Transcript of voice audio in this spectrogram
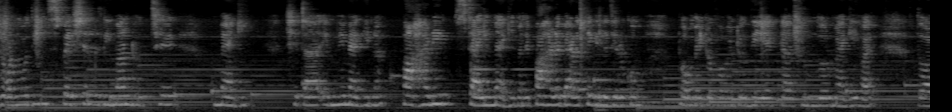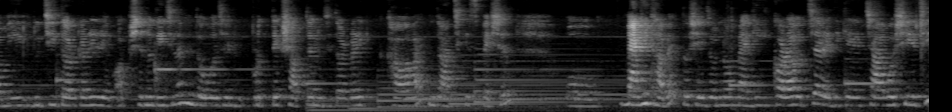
জন্মদিন স্পেশাল ডিমান্ড হচ্ছে ম্যাগি। সেটা এমনি ম্যাগি না। পাহাড়ি স্টাইল ম্যাগি মানে পাহাড়ে বেড়াতে গেলে যেরকম টমেটো ফমেটো দিয়ে একটা সুন্দর ম্যাগি হয়। তো আমি লুচি তরকারির অপশনও দিয়েছিলাম, কিন্তু ও বলছে প্রত্যেক সপ্তাহে লুচি তরকারি খাওয়া হয়, কিন্তু আজকে স্পেশাল ও ম্যাগি খাবে, তো সেই জন্য ম্যাগি করা হচ্ছে, আর এদিকে চা বসিয়েছি।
